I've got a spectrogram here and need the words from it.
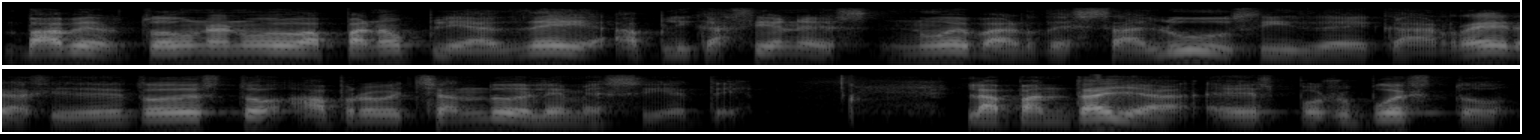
va a haber toda una nueva panoplia de aplicaciones nuevas de salud y de carreras y de todo esto aprovechando el M7. La pantalla es, por supuesto,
